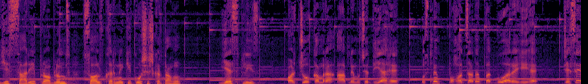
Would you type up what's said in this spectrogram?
ये सारी प्रॉब्लम्स सॉल्व करने की कोशिश करता हूँ। यस प्लीज़ और जो कमरा आपने मुझे दिया है, उसमें बहुत ज़्यादा बदबू आ रही है, जैसे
